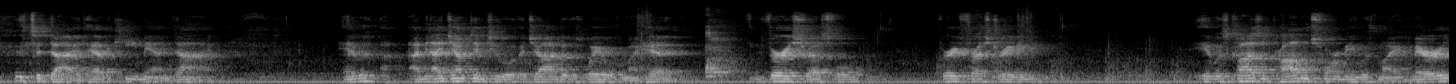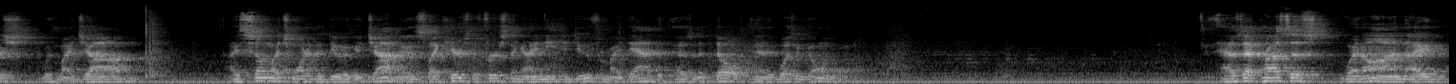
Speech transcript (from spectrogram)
to die, to have a key man die. And it was, I mean, I jumped into a job that was way over my head. Very stressful, very frustrating. It was causing problems for me with my marriage, with my job. I so much wanted to do a good job. And it's like, here's the first thing I need to do for my dad as an adult, and it wasn't going well. As that process went on, I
